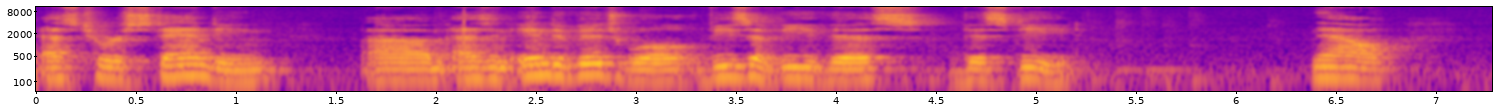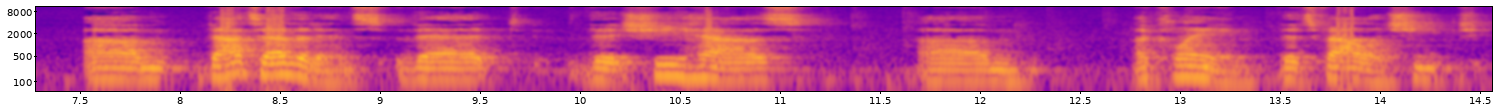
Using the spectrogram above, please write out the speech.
as to her standing um, as an individual vis-a-vis this this deed. Now, um, that's evidence that that she has um, a claim that's valid. She, she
